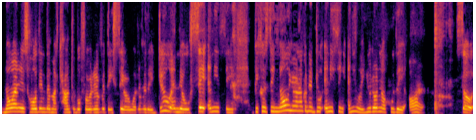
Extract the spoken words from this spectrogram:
no one is holding them accountable for whatever they say or whatever they do and they will say anything because they know you're not going to do anything anyway. You don't know who they are so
